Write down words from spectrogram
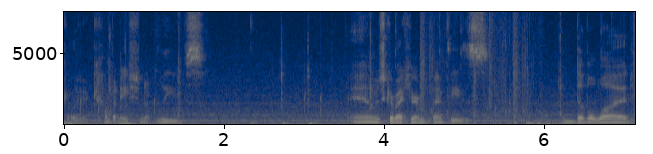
Got like a combination of leaves. And we'll just go back here and plant these double wide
